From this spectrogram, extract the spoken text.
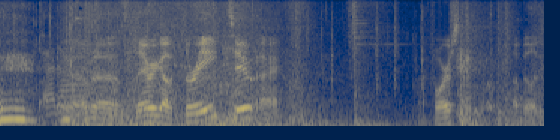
Uh, there we go. Three, two, alright. Force abilities.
